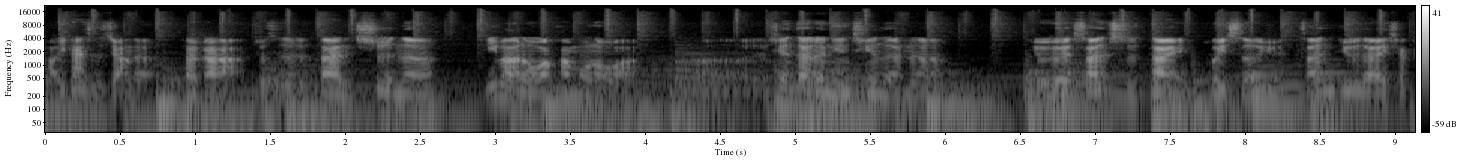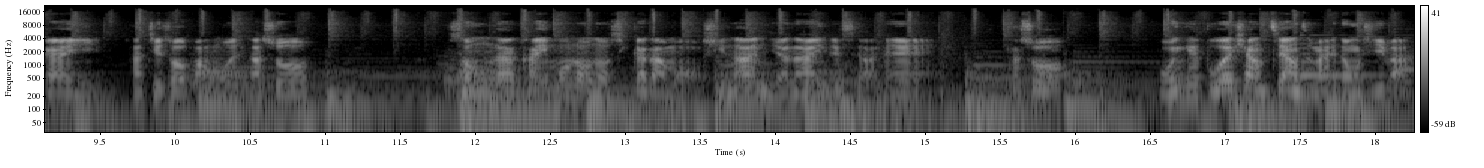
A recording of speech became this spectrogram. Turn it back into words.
好，一开始讲的大概就是，但是呢，伊玛诺瓦卡莫诺瓦，呃，现在的年轻人呢，有一位三十代会社员，三十代下干影，他接受访问，他说，そんな買い物の仕方もしないんじゃないですかね。他说，我应该不会像这样子买东西吧？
